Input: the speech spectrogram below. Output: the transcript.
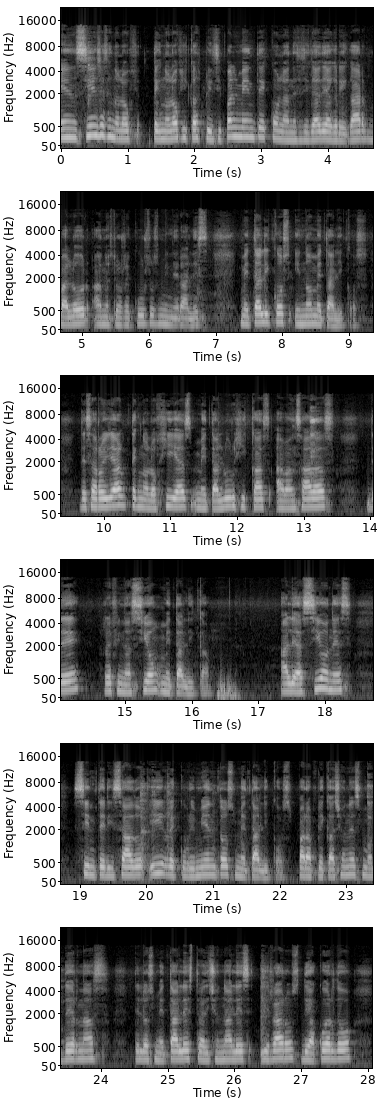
en ciencias tecnológicas principalmente con la necesidad de agregar valor a nuestros recursos minerales, metálicos y no metálicos, desarrollar tecnologías metalúrgicas avanzadas de refinación metálica, aleaciones, sinterizado y recubrimientos metálicos para aplicaciones modernas de los metales tradicionales y raros de acuerdo a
